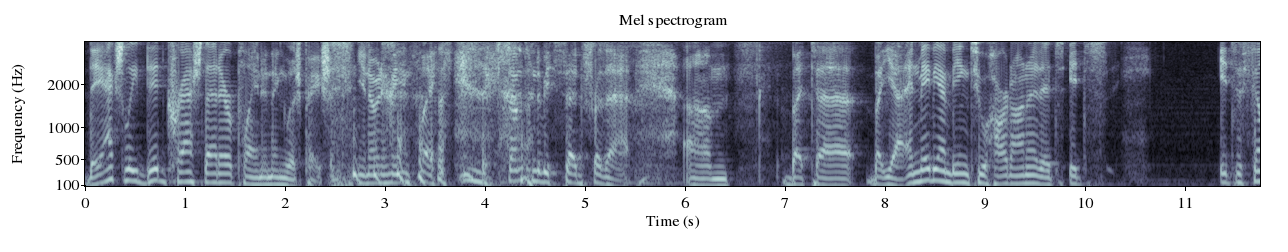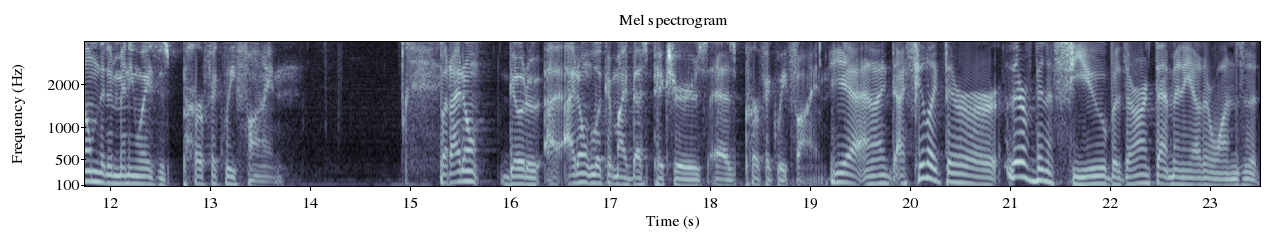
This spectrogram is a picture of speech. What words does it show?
they actually did crash that airplane in English Patient. You know what I mean? like, there's something to be said for that. Um, but uh, but yeah, and maybe I'm being too hard on it. It's it's it's a film that in many ways is perfectly fine. But I don't go to I, I don't look at my best pictures as perfectly fine. Yeah, and I, I feel like there are there have been a few, but there aren't that many other ones that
